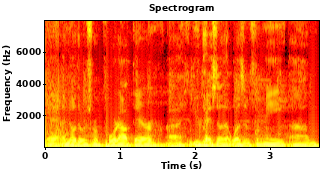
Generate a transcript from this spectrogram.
I know there was a report out there. Uh, you guys know that wasn't for me. Um,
